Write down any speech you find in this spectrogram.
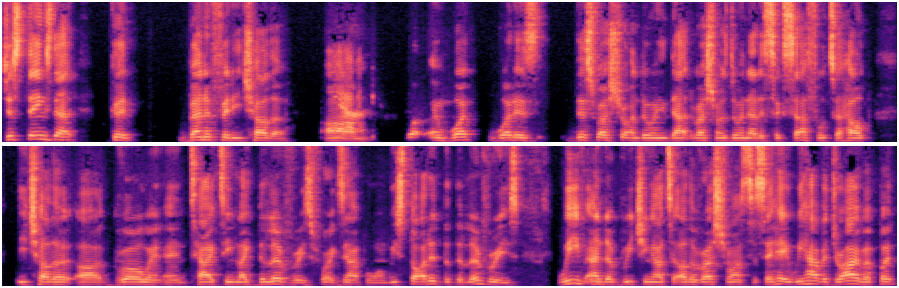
Just things that could benefit each other. Um, yeah. what, and what what is this restaurant doing? That restaurant is doing that is successful to help each other uh, grow and, and tag team. Like deliveries, for example, when we started the deliveries, we've ended up reaching out to other restaurants to say, "Hey, we have a driver, but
